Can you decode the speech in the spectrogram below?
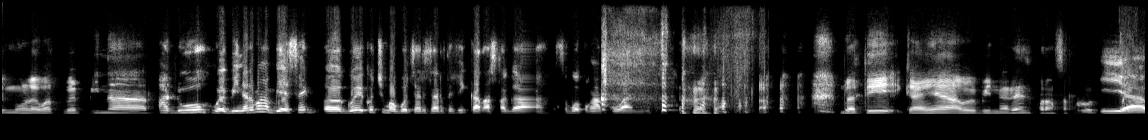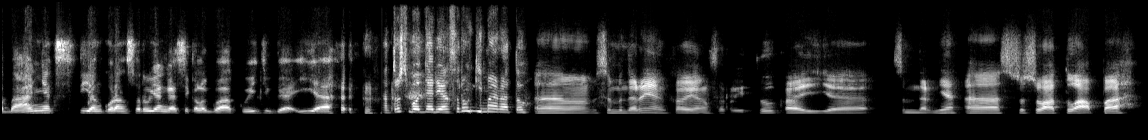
ilmu lewat webinar. Aduh, webinar mah biasanya eh, gue ikut cuma buat cari sertifikat. Astaga, sebuah pengakuan. Berarti kayaknya webinarnya kurang seru. iya, banyak sih yang kurang seru yang gak sih kalau gue akui juga iya. nah terus buat nyari yang seru gimana tuh Em, sebenarnya yang kayak yang seru itu kayak sebenarnya eh, sesuatu apa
